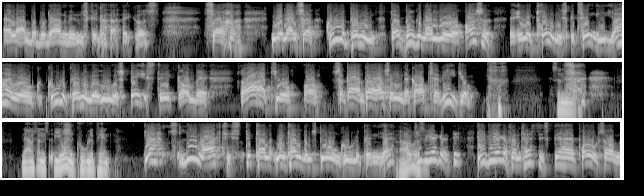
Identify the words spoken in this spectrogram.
alle andre moderne mennesker gør, ikke også? Så, men altså, kuglepennen, der bygger man jo også elektroniske ting i. Jeg har jo kuglepenne med USB-stik og med radio, og sågar der er også en, der kan optage video. sådan, nærmest sådan en spionkuglepind. Ja, lige nøjagtigt. Det kalder, man kalder dem spionkuglepinde, ja. ja og de virker, det, de virker fantastisk. Det har jeg prøvet sådan,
